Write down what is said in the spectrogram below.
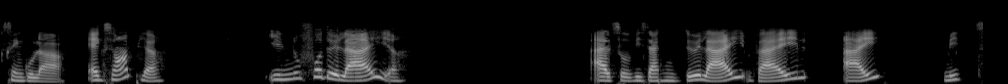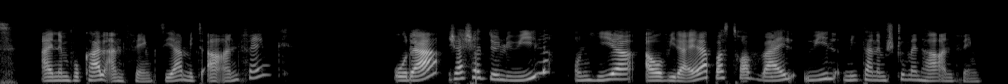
Singular. Exemple, il nous faut de l'ail. Also wir sagen de l'ail, weil Ei mit einem Vokal anfängt, ja, mit A anfängt. Oder j'achète de l'huile und hier auch wieder L-Apostroph, weil Huile mit einem stummen H anfängt.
